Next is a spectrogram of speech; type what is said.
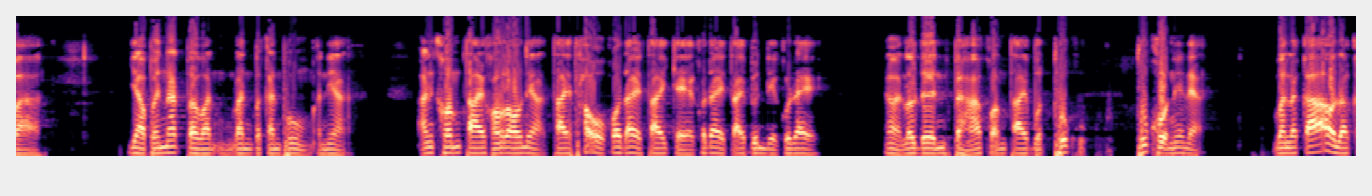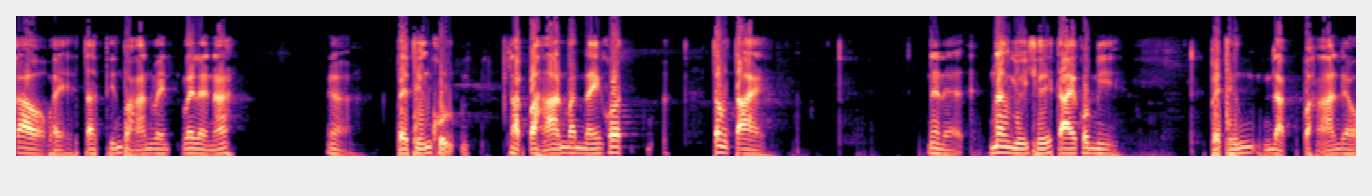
ว่า อย่าไปนัดประวันวันประกันพุ่งอันเนี้ย อันความตายของเราเนี่ย ตายเท่าก็ได้ตายแก่ก็ได้ตายเป็นเด็กก็ได้เราเดินไปหาความตายบททุกทุกคนเนี่ยเนี่ยวันละเก้าละเก้าไป ตัดสินประหารไว้ไว้เลยนะไปถึงหลักประหารวันไหนก็ต้องตายนั่นแหละนั่งอยู่เฉยตายก็มี ไปถึงดักประหารแล้ว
